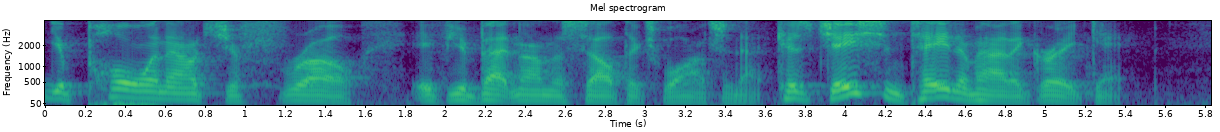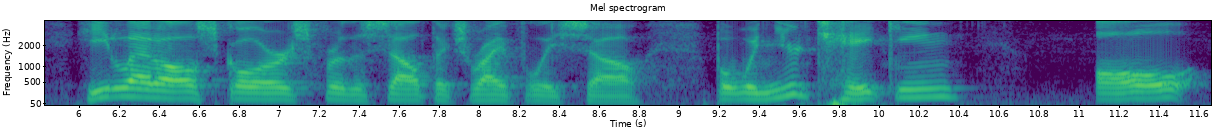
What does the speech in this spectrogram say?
you're pulling out your fro if you're betting on the Celtics watching that. Because Jayson Tatum had a great game. He led all scores for the Celtics, rightfully so. But when you're taking all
